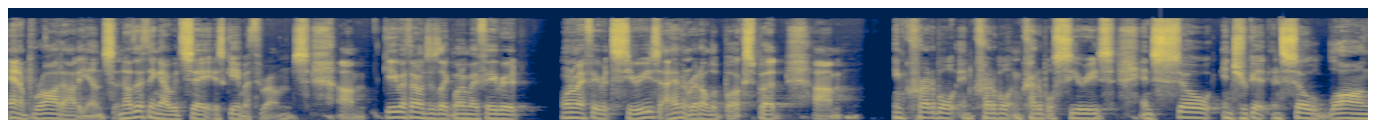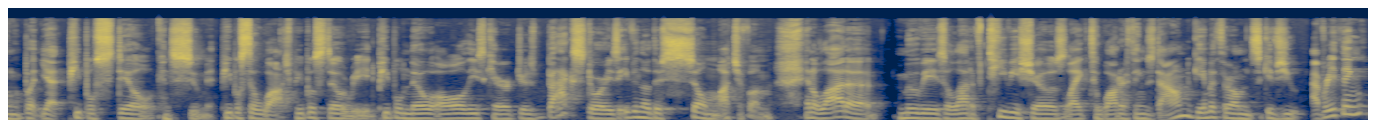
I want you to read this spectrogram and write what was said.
and a broad audience. Another thing I would say is Game of Thrones. Um, Game of Thrones is like one of my favorite one of my favorite series. I haven't read all the books, but um, incredible, incredible, incredible series and so intricate and so long, but yet people still consume it. People still watch, people still read, people know all these characters' backstories, even though there's so much of them. And a lot of movies, a lot of TV shows like to water things down. Game of Thrones gives you everything.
